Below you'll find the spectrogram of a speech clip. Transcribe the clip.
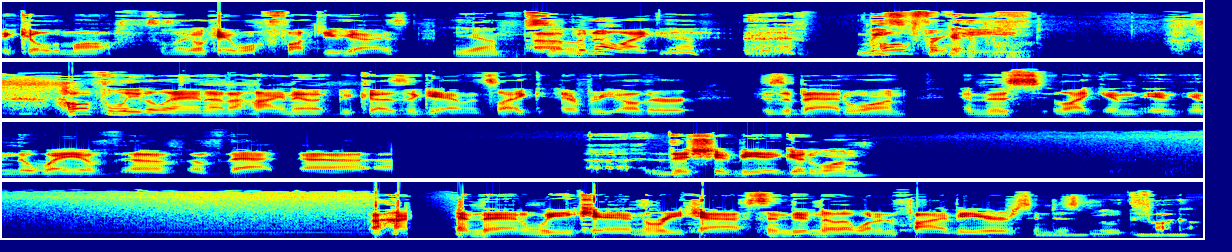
they killed him off. So it's like, okay, well, fuck you guys. yeah. uh, but no, like, yeah, least hopefully, forgettable. hopefully it'll end on a high note because again, it's like every other is a bad one, and this, like, in in, in the way of of, of that, uh, uh, this should be a good one. And then we can recast and do another one in five years and just move the fuck on.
